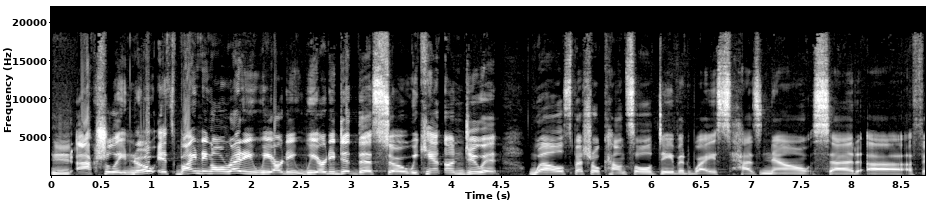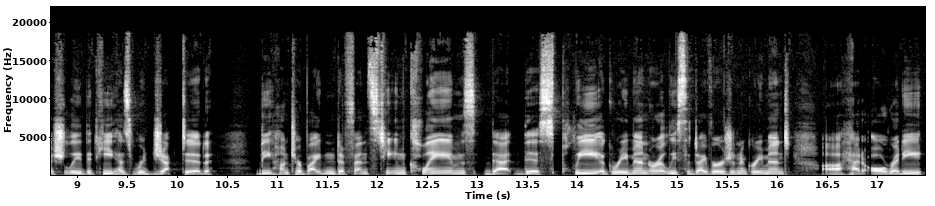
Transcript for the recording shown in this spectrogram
actually no it's binding already. We already we already did this so we can't undo it. Well special counsel David Weiss has now said uh, officially that he has rejected the Hunter Biden defense team claims that this plea agreement, or at least the diversion agreement, uh, had already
